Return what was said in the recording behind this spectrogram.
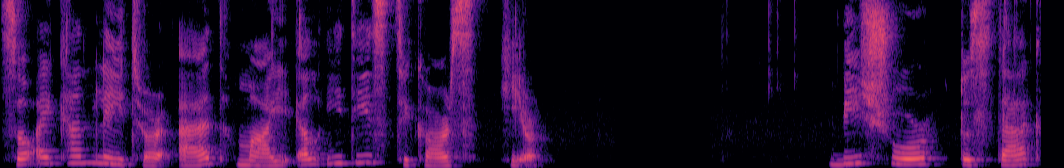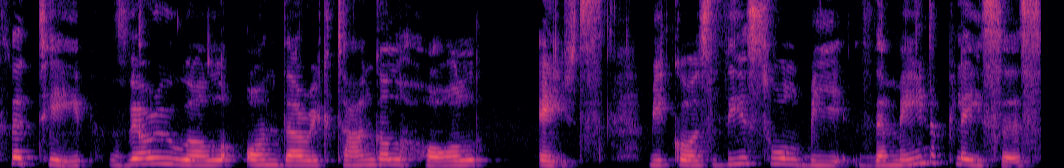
so I can later add my LED stickers here. Be sure to stack the tape very well on the rectangle hole edges because these will be the main places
